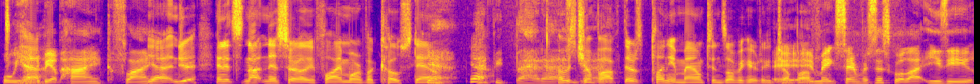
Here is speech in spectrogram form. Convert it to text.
where we had to be up high to fly. yeah, and, and it's not necessarily a fly, more of a coast down. yeah, that'd be badass. I would jump man. off. There's plenty of mountains over here to jump It, off. it makes San Francisco a lot easier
